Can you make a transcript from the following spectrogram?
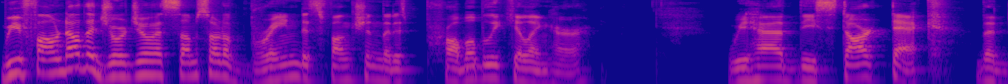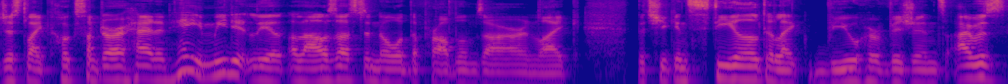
We found out that Georgiou has some sort of brain dysfunction that is probably killing her. We had the Star Tech that just like hooks onto her head and hey, immediately allows us to know what the problems are and like that she can steal to like view her visions. I was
